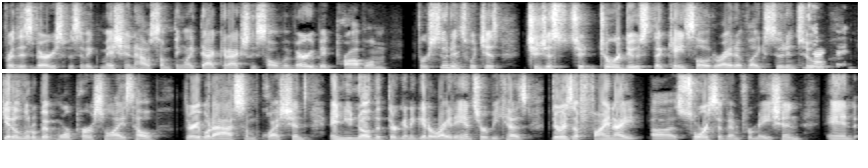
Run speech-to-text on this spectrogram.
for this very specific mission how something like that could actually solve a very big problem for students which is to just to, to reduce the caseload right of like students who exactly. get a little bit more personalized help they're able to ask some questions, and you know that they're going to get a right answer because there is a finite uh, source of information, and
